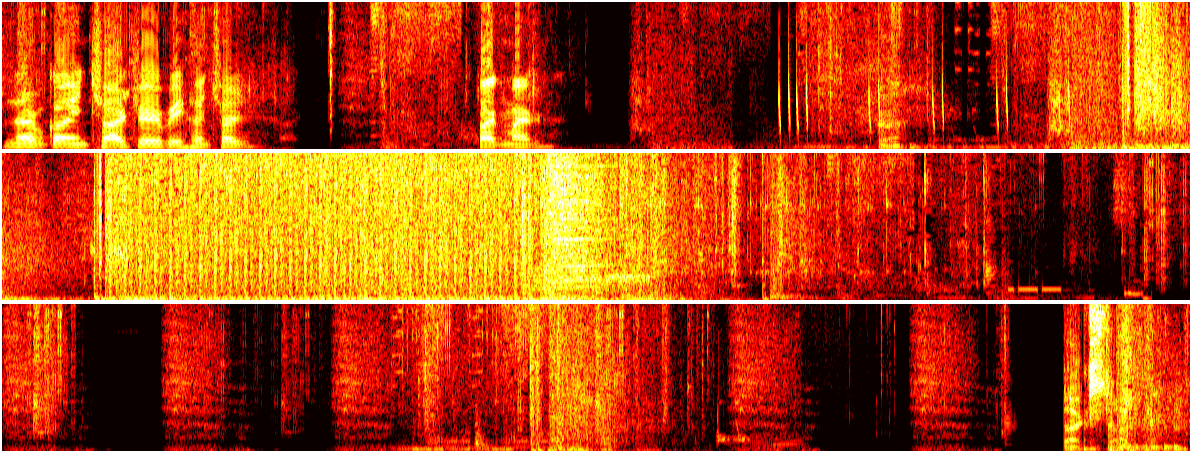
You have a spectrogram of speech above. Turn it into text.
Nerve going charger, behind charger. Back mag. Okay. Back shotgun.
